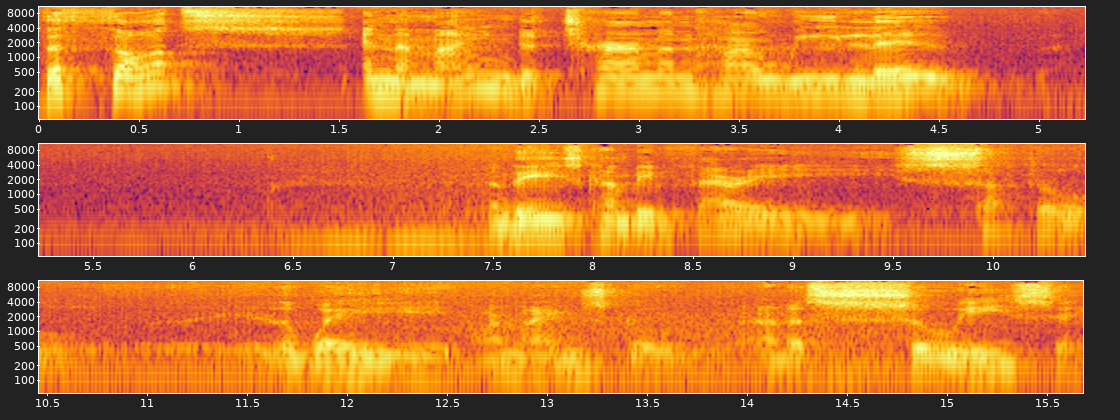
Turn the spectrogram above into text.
The thoughts in the mind determine how we live. And these can be very subtle, the way our minds go. And it's so easy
